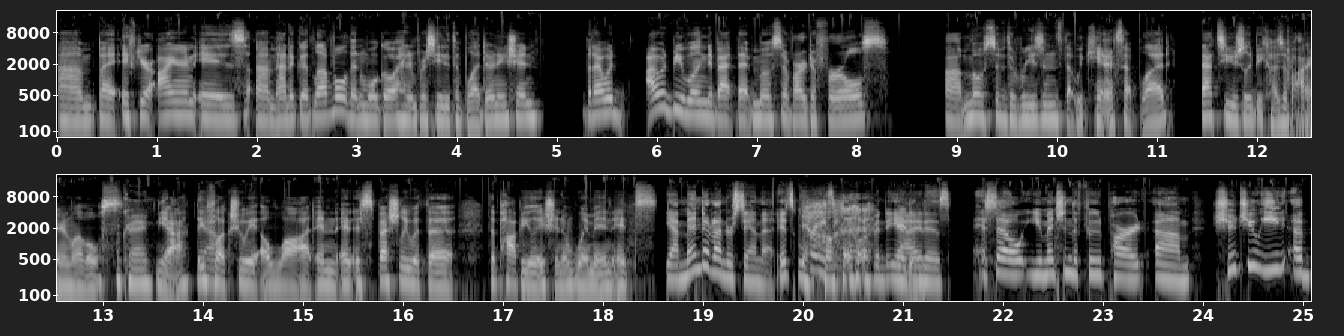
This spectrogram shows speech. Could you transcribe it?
Um, but if your iron is um, at a good level, then we'll go ahead and proceed with the blood donation. But I would I would be willing to bet that most of our deferrals, uh, most of the reasons that we can't accept blood, that's usually because of iron levels. Okay. Yeah, they Yeah. fluctuate a lot, and, and especially with the the population of women, it's Yeah, men don't understand that. It's crazy. and- yeah, It it is. So you mentioned the food part. Um, should you eat a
